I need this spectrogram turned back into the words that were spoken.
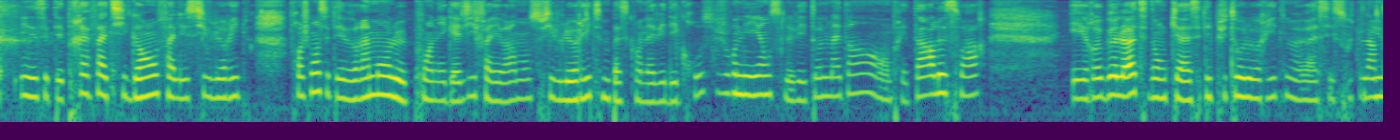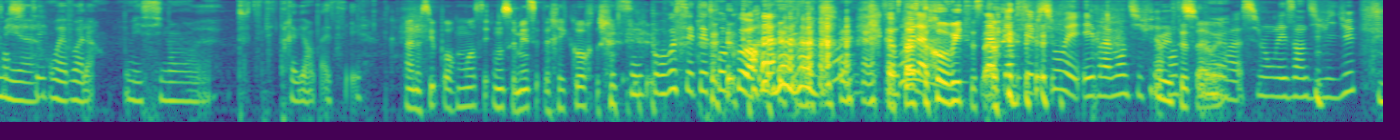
C'était très fatigant, fallait suivre le rythme. Franchement, c'était vraiment le point négatif, fallait vraiment suivre le rythme parce qu'on avait des grosses journées, on se levait tôt le matin, on rentrait tard le soir. Et rebelote, donc euh, c'était plutôt le rythme assez soutenu. Mais, euh, ouais, voilà. Mais sinon, euh, tout s'est très bien passé. Ah, aussi pour moi, c'est une semaine, c'était très court. Pour vous, c'était trop court. Ça Comme quoi, passe la, trop vite, c'est ça. la perception est, est vraiment différente ça, ouais. euh, selon les individus. Mm.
